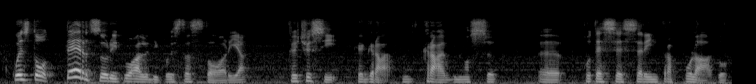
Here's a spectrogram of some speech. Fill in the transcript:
questo terzo rituale di questa storia fece sì che Gra- Kragnos eh, potesse essere intrappolato.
